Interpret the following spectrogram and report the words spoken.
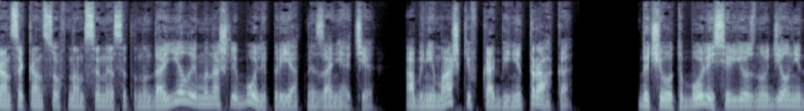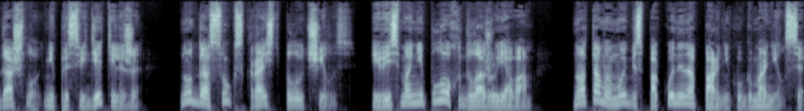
Конце концов, нам с НС это надоело, и мы нашли более приятное занятие — обнимашки в кабине трака. До чего-то более серьезного дела не дошло, не при свидетеле же, но досуг скрасить получилось. И весьма неплохо, доложу я вам. Ну а там и мой беспокойный напарник угомонился.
